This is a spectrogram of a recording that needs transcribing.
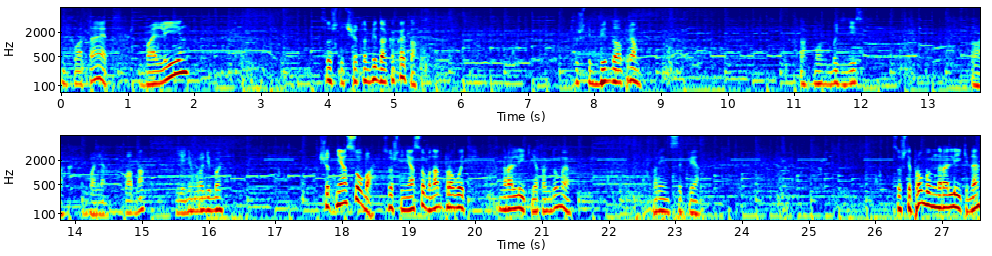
не хватает. Блин. Слушайте, что-то беда какая-то. Слушайте, беда прям. Так, может быть здесь. Так, блин, ладно. Едем вроде бы. Что-то не особо. Слушайте, не особо. Надо пробовать на ролике, я так думаю. В принципе. Слушайте, пробуем на ролике, да?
